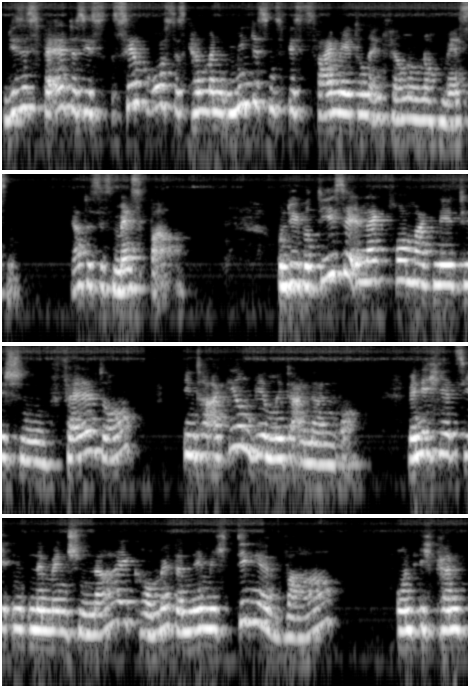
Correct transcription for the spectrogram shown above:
Und dieses Feld, das ist sehr groß, das kann man mindestens bis zwei Metern Entfernung noch messen. Ja, das ist messbar. Und über diese elektromagnetischen Felder interagieren wir miteinander. Wenn ich jetzt einem Menschen nahe komme, dann nehme ich Dinge wahr und ich kann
